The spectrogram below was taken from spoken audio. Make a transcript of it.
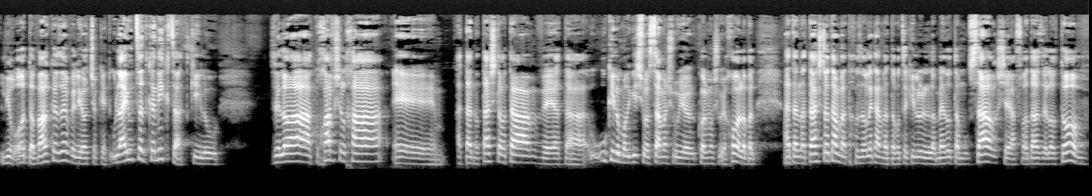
לראות דבר כזה ולהיות שקט אולי הוא צדקני קצת כאילו זה לא הכוכב שלך אה, אתה נטשת אותם ואתה הוא, הוא כאילו מרגיש שהוא עשה משהו כל מה שהוא יכול אבל אתה נטשת אותם ואתה חוזר לכאן ואתה רוצה כאילו ללמד אותם מוסר שהפרדה זה לא טוב.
